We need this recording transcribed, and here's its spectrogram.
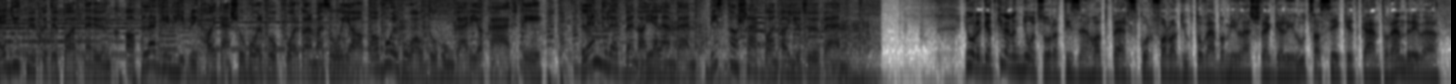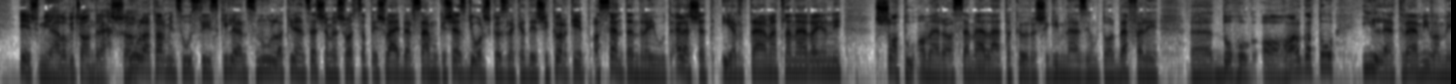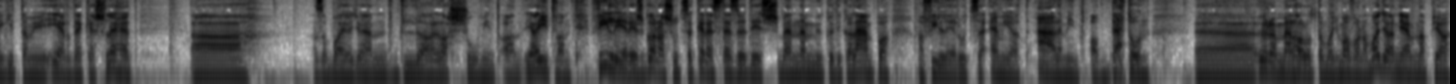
Együttműködő partnerünk a plug-in hibrid hajtású volvo forgalmazója a Volvo Auto Hungária Kft. Lendületben a jelenben, biztonságban a jövőben. Jó reggelt kívánok, 8 óra 16 perckor faragjuk tovább a millás reggeli Luca székét Kántor Endrével. És Mihálovics Andrással. 0 30 20 10 9 0 9 SMS, WhatsApp és Viber számunk is ez gyors közlekedési körkép. A Szentendrei út elesett, értelmetlen erre jönni. Satu, amerre a szem ellát a Körösi gimnáziumtól befelé dohog a hallgató, illetve mi van még itt, ami érdekes lehet, a, az a baj, hogy olyan lassú, mint a... Ja, itt van. Fillér és Garas utca kereszteződésben nem működik a lámpa, a Fillér utca emiatt áll, mint a beton. Örömmel hallottam, hogy ma van a magyar nyelvnapja,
